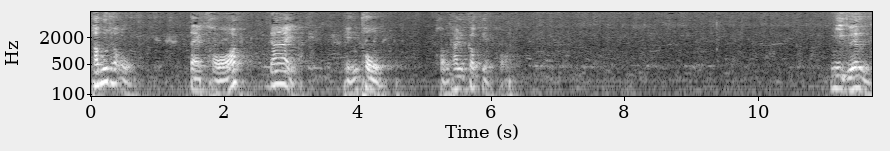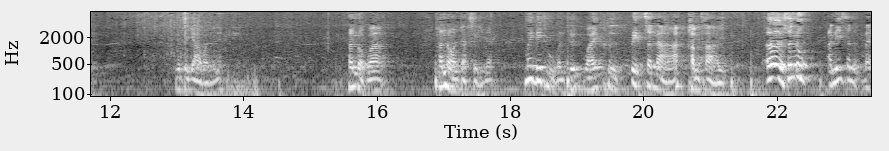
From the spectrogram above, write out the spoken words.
พระพุทธองค์ แต่ขอได้เห็นธงของท่านก็เพียงพอมีอีกเรื่องนึงมันจะยาวกว่านี้เนี่ยท่านบอกว่าพระนอนจากสีเนี่ยไม่ได้ถูกบันทึกไว้คือปริศนาคำทาย เออ สนุก อันนี้สนุกแม่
